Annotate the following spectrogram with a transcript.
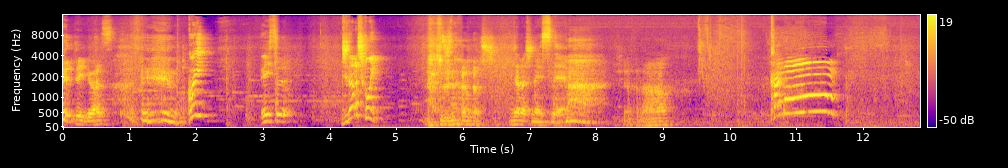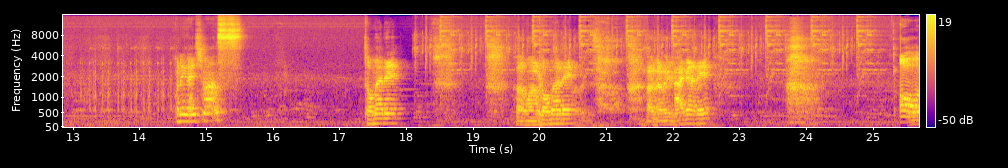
あいきます。来い。演出地ならし来い。時代の話地ならしないっすね。嫌だな。カモン。お願いします。止まれ。止まれ。上がれ。上がれ。こ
